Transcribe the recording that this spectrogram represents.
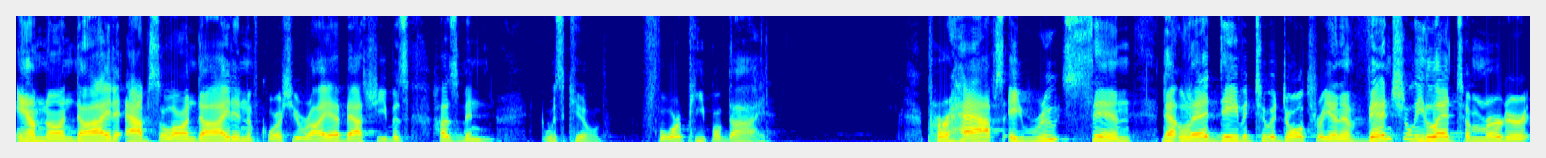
Amnon died, Absalom died, and of course, Uriah, Bathsheba's husband, was killed. Four people died. Perhaps a root sin that led David to adultery and eventually led to murder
